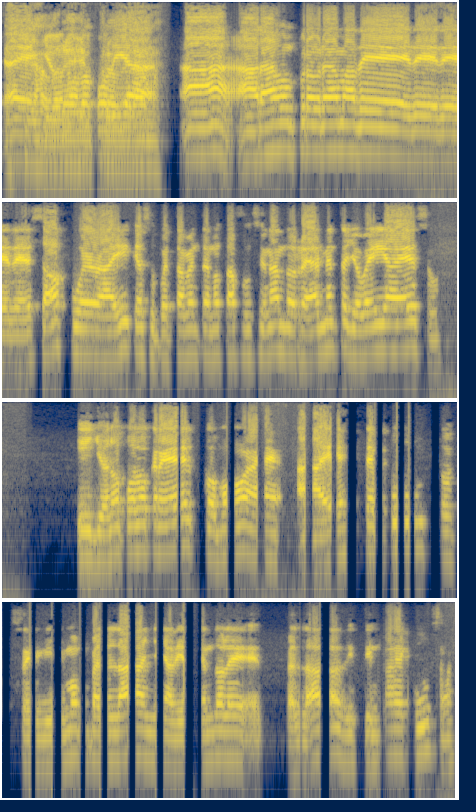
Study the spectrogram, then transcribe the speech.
Eh, yo no lo podía. Ah, ahora es un programa de, de, de, de software ahí que supuestamente no está funcionando. Realmente yo veía eso y yo no puedo creer cómo a, a este punto seguimos, ¿verdad? Añadiéndole, ¿verdad? Distintas excusas.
